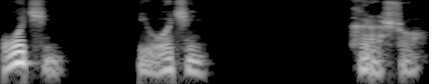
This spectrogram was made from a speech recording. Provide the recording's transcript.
очень и очень хорошо.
